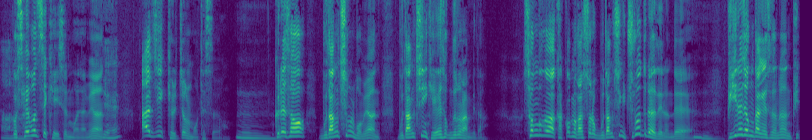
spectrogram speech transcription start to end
아. 그세 번째 케이스는 뭐냐면 예. 아직 결정을 못했어요. 음. 그래서 무당층을 보면 무당층이 계속 늘어납니다. 선거가 가까우면 갈수록 무당층이 줄어들어야 되는데 음. 비례정당에서는 비-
